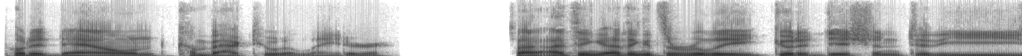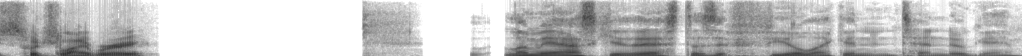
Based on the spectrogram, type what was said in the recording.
put it down, come back to it later. So I, I think I think it's a really good addition to the Switch library. Let me ask you this: Does it feel like a Nintendo game?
